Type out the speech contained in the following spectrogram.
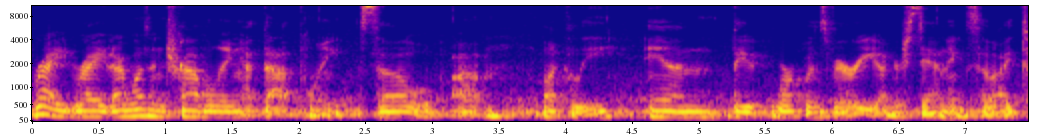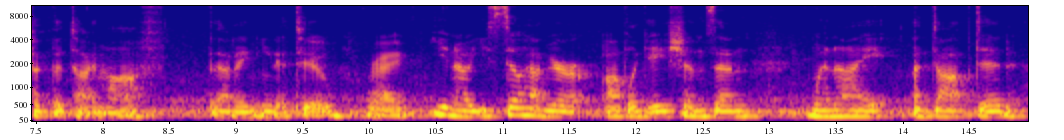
right right i wasn't traveling at that point so um, luckily and the work was very understanding so i took the time off that i needed to Right. you know, you still have your obligations. And when I adopted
